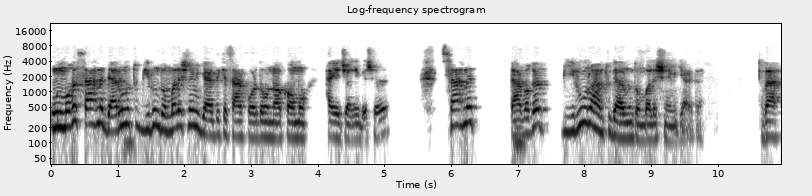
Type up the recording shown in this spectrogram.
اون موقع سهم درون رو تو بیرون دنبالش نمیگرده که سرخورده و ناکام و هیجانی بشه. سهم در واقع بیرون رو هم تو درون دنبالش نمیگرده. و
